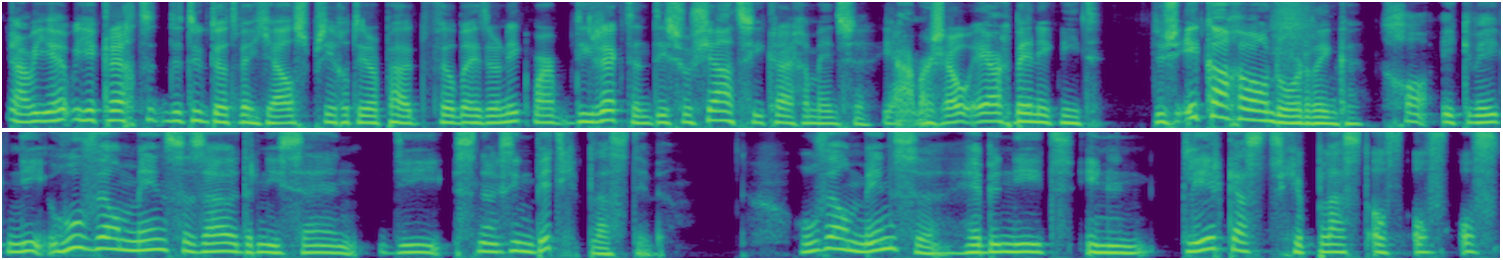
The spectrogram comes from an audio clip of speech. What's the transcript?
Ja, maar je, je krijgt natuurlijk, dat weet jij als psychotherapeut veel beter dan ik, maar direct een dissociatie krijgen mensen. Ja, maar zo erg ben ik niet. Dus ik kan gewoon doordrinken. Goh, ik weet niet. Hoeveel mensen zouden er niet zijn die s'nachts in bed geplast hebben? Hoeveel mensen hebben niet in hun kleerkast geplast of, of, of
